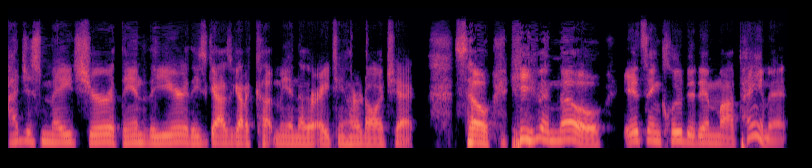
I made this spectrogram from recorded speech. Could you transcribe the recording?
I just made sure at the end of the year these guys got to cut me another $1800 check. So even though it's included in my payment,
